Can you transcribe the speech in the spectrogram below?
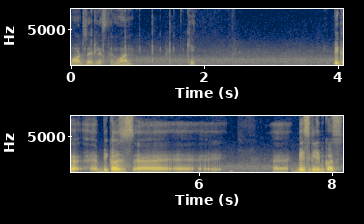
mod z less than 1 okay? Because because uh, uh, basically because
